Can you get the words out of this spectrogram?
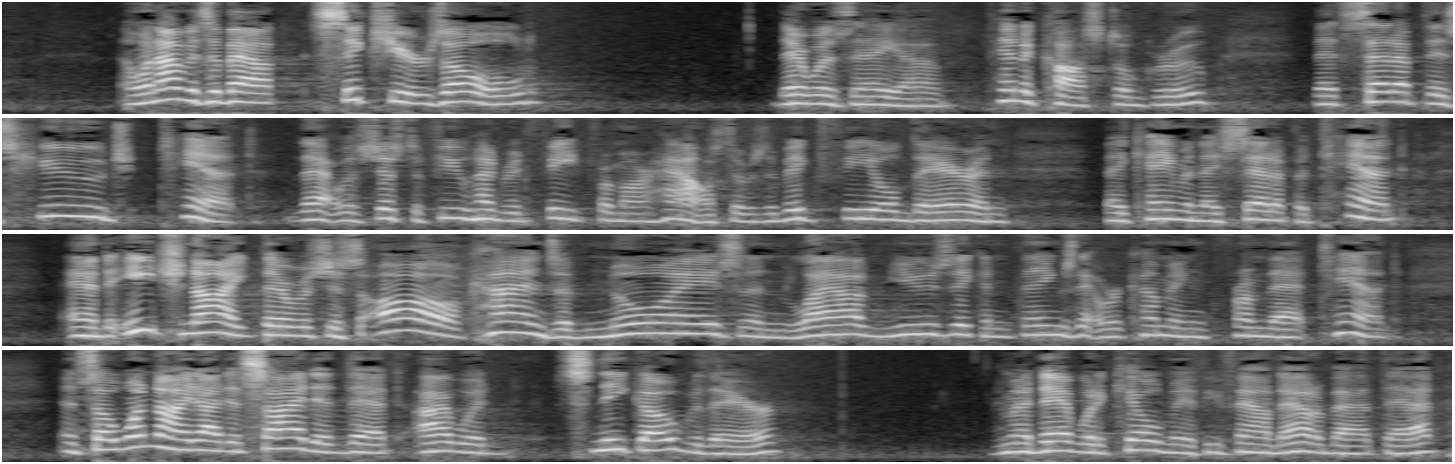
And when I was about six years old, there was a uh, Pentecostal group that set up this huge tent that was just a few hundred feet from our house. There was a big field there, and they came and they set up a tent. And each night there was just all kinds of noise and loud music and things that were coming from that tent. And so one night I decided that I would sneak over there. And my dad would have killed me if he found out about that.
